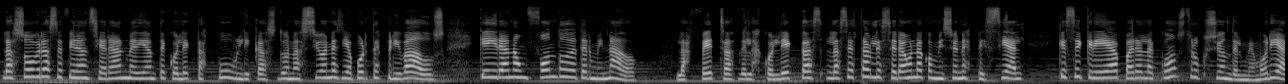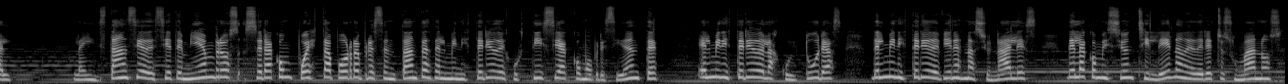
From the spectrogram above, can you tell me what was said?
Las obras se financiarán mediante colectas públicas, donaciones y aportes privados que irán a un fondo determinado. Las fechas de las colectas las establecerá una comisión especial que se crea para la construcción del memorial, la instancia de siete miembros será compuesta por representantes del Ministerio de Justicia como presidente, el Ministerio de las Culturas, del Ministerio de Bienes Nacionales, de la Comisión Chilena de Derechos Humanos,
